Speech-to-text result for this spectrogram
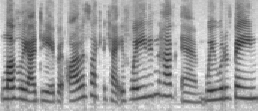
lovely idea. But I was like, okay, if we didn't have M, we would have been,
